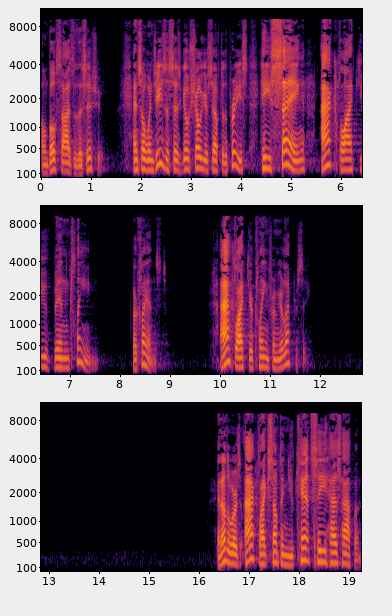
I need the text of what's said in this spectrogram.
on both sides of this issue. And so when Jesus says, go show yourself to the priest, he's saying, act like you've been clean or cleansed. Act like you're clean from your leprosy. In other words, act like something you can't see has happened.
